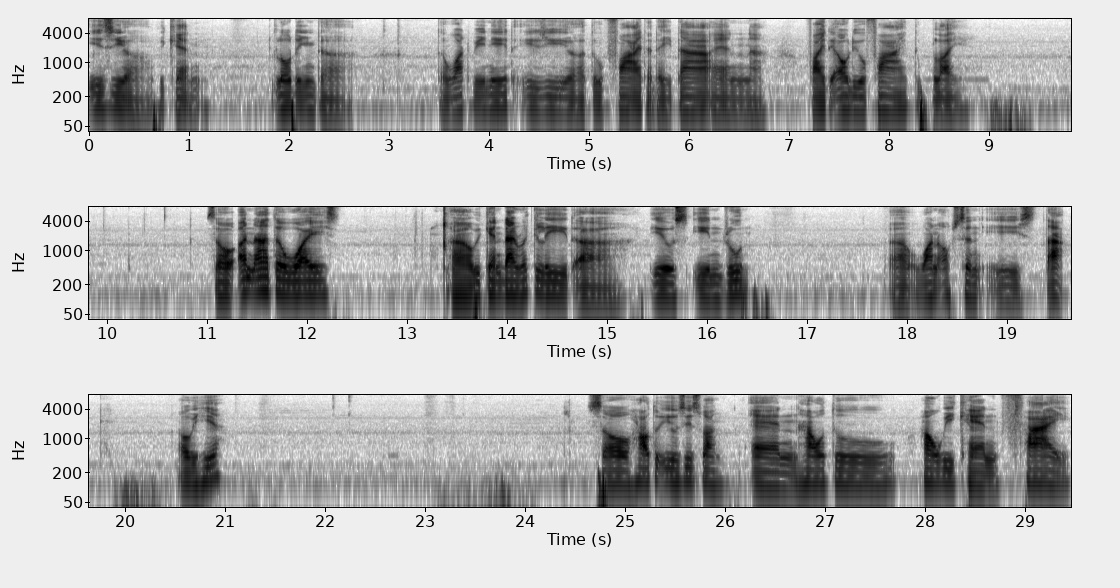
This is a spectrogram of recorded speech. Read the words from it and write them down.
easier. We can loading the the what we need is easier to find the data and uh, find the audio file to play. So another way uh, we can directly uh, use in Roon uh, one option is tag over here. So how to use this one and how to how we can find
